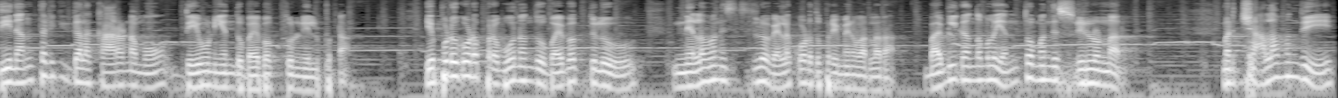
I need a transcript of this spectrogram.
దీనంతటికి గల కారణము దేవుని ఎందు భయభక్తులు నిలుపుట. ఎప్పుడు కూడా ప్రభునందు భయభక్తులు నిలవని స్థితిలో వెళ్ళకూడదు ప్రేమైన వర్లరా. బైబిల్ గ్రంథంలో ఎంతోమంది స్త్రీలు ఉన్నారు మరి చాలామంది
